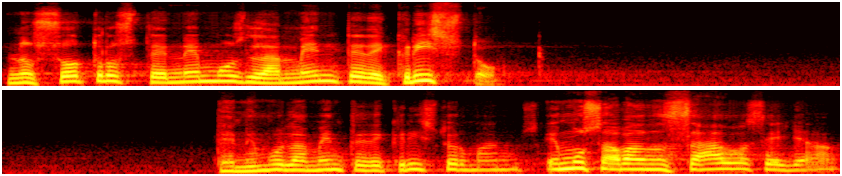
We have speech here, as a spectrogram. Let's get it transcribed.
nosotros tenemos la mente de Cristo. Tenemos la mente de Cristo, hermanos. Hemos avanzado hacia allá.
